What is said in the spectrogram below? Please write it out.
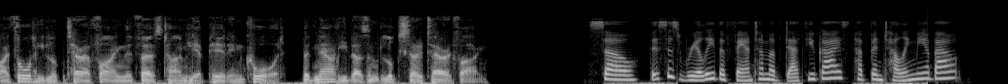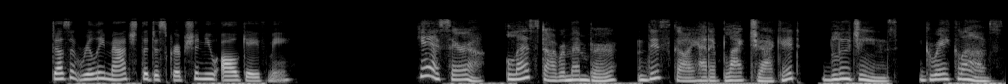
I thought he looked terrifying the first time he appeared in court, but now he doesn't look so terrifying. So, this is really the Phantom of Death you guys have been telling me about? Doesn't really match the description you all gave me. Yeah, Sarah. Lest I remember, this guy had a black jacket, blue jeans, gray gloves,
